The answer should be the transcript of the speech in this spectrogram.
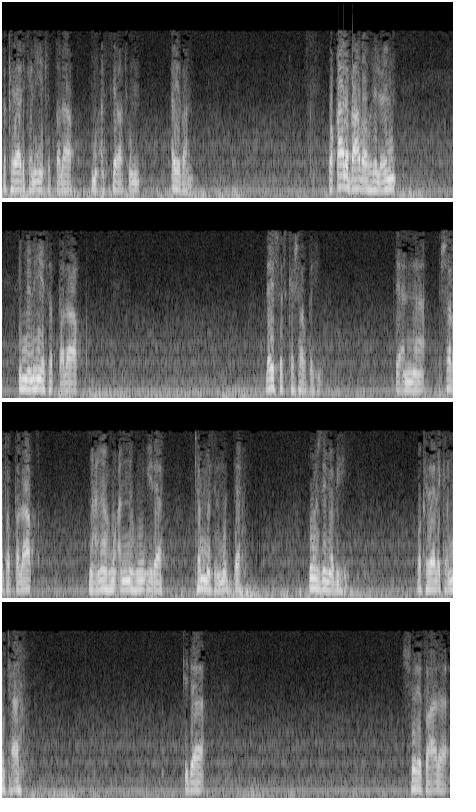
فكذلك نية الطلاق مؤثرة أيضا. وقال بعض أهل العلم إن نية الطلاق ليست كشرطه لأن شرط الطلاق معناه أنه إذا تمت المدة ألزم به وكذلك المتعة إذا شرط على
